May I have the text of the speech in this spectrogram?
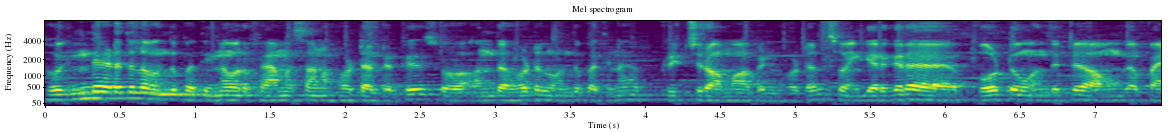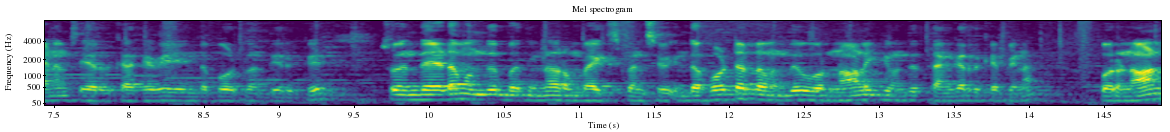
ஸோ இந்த இடத்துல வந்து பார்த்திங்கன்னா ஒரு ஃபேமஸான ஹோட்டல் இருக்குது ஸோ அந்த ஹோட்டல் வந்து பார்த்திங்கன்னா பிரிட்ஜ் ராமா அப்படின்னு ஹோட்டல் ஸோ இங்கே இருக்கிற போட்டும் வந்துட்டு அவங்க பயணம் செய்கிறதுக்காகவே இந்த போட் வந்து இருக்குது ஸோ இந்த இடம் வந்து பார்த்திங்கன்னா ரொம்ப எக்ஸ்பென்சிவ் இந்த ஹோட்டலில் வந்து ஒரு நாளைக்கு வந்து தங்குறதுக்கு எப்படின்னா ஒரு நாள்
